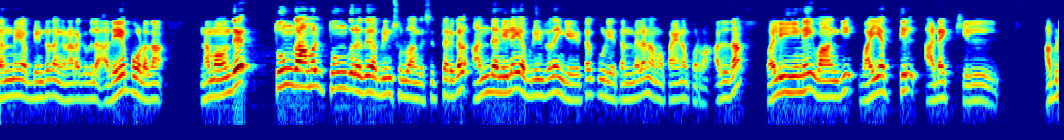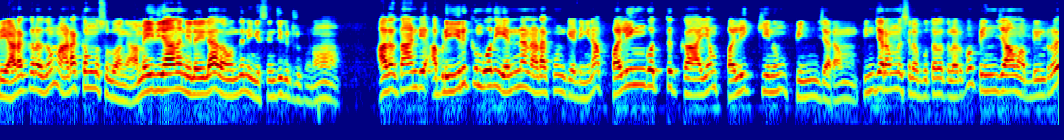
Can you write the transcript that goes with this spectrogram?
தன்மை அப்படின்றது அங்கே நடக்குதுல்ல. அதே போல தான் நம்ம வந்து தூங்காமல் தூங்குறது அப்படின்னு சொல்லுவாங்க சித்தர்கள். அந்த நிலை அப்படின்றத இங்கே எட்டக்கூடிய தன்மையில் நம்ம பயணப்படுறோம். அதுதான் வலியினை வாங்கி வயத்தில் அடக்கில். அப்படி அடக்கிறதும் அடக்கம்னு சொல்லுவாங்க. அமைதியான நிலையில் அதை வந்து நீங்கள் செஞ்சுக்கிட்டு இருக்கணும். அதை தாண்டி அப்படி இருக்கும்போது என்ன நடக்கும்னு கேட்டிங்கன்னா பளிங்கொத்து காயம் பளிக்கினும் பிஞ்சரம். பிஞ்சரம்னு சில புத்தகத்தில் இருக்கும். பிஞ்சாம் அப்படின்ற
